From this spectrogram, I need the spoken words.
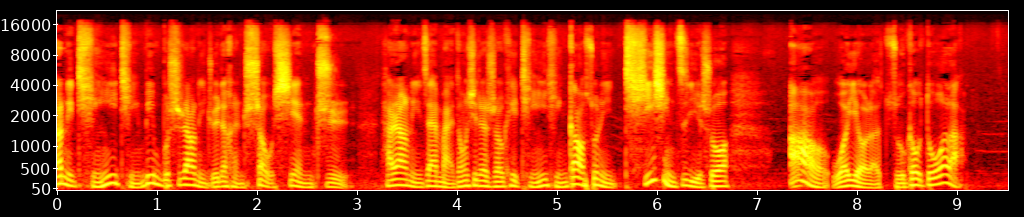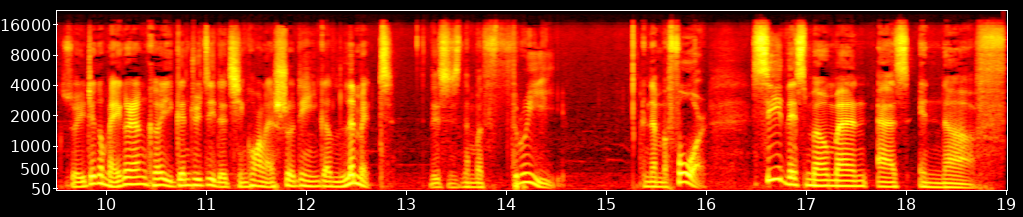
让你停一停，并不是让你觉得很受限制。它让你在买东西的时候可以停一停，告诉你提醒自己说：“哦，我有了足够多了。”所以这个每个人可以根据自己的情况来设定一个 limit。This is number three. Number four, see this moment as enough.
